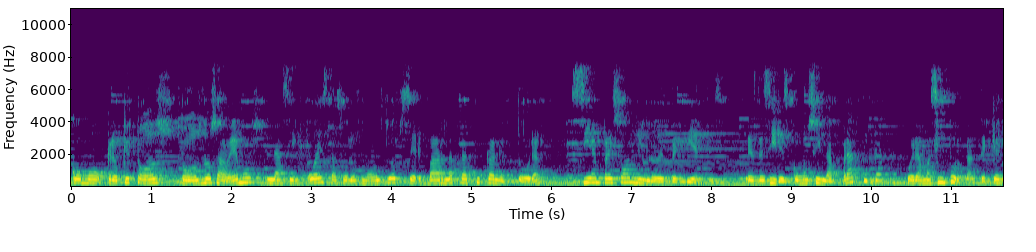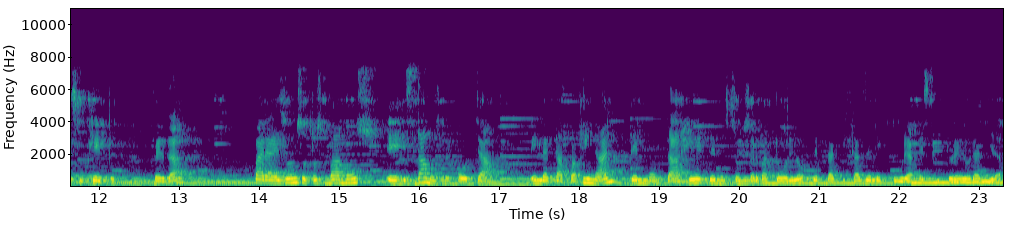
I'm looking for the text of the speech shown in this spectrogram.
Como creo que todos, todos lo sabemos, las encuestas o los modos de observar la práctica lectora siempre son librodependientes. Es decir, es como si la práctica fuera más importante que el sujeto, ¿verdad? Para eso nosotros vamos, eh, estamos mejor ya en la etapa final del montaje de nuestro observatorio de prácticas de lectura, escritura y oralidad.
